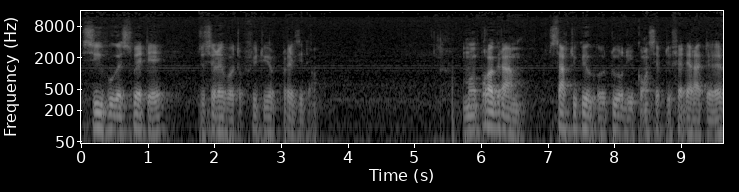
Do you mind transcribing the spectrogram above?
Si vous le souhaitez, je serai votre futur président. Mon programme s'articule autour du concept fédérateur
